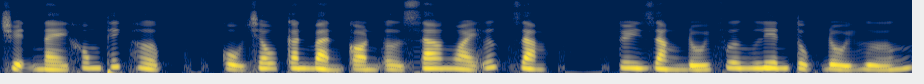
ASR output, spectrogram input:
Chuyện này không thích hợp, cổ châu căn bản còn ở xa ngoài ước dặm. Tuy rằng đối phương liên tục đổi hướng,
